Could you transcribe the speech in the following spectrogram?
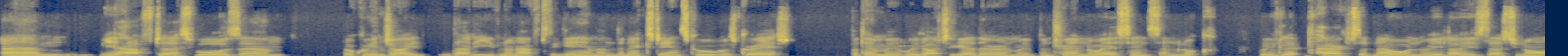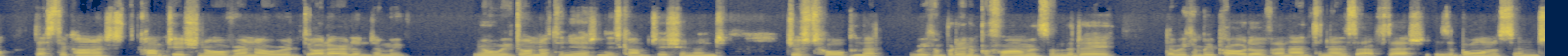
um, you have to, I suppose. Um, look, we enjoyed that evening after the game, and the next day in school was great. But then we, we got together and we've been training away since. And look, we've let parked it now and realised that you know that's the of competition over, and now we're in the All Ireland, and we've you know we've done nothing yet in this competition, and just hoping that we can put in a performance on the day that we can be proud of, and anything else after that is a bonus. And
